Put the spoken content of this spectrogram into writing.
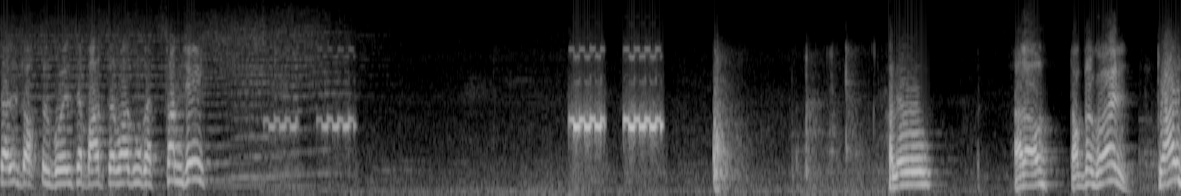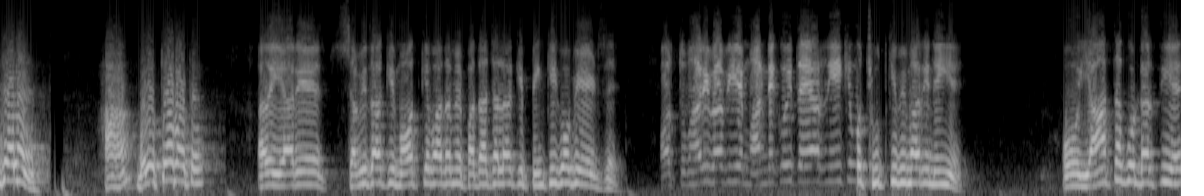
कल डॉक्टर गोयल से बात करवा दूँगा समझे? हेलो? Hello doctor Goyal? क्या हाल चाल है? हाँ हाँ बोलो क्या बात है? अरे यार ये सविता की मौत के बाद हमें पता चला कि पिंकी को भी एड्स है। और तुम्हारी भाभी ये मानने को ही तैयार नहीं है कि वो छूत की बीमारी नहीं है। वो यहाँ तक वो डरती है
